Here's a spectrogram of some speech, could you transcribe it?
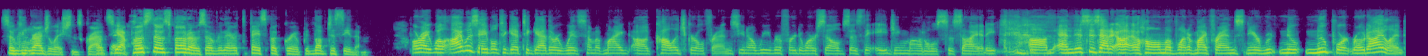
So Mhm. congratulations grads. Okay. yeah post those photos over there at the facebook group. We'd love to see them All right. Well, I was able to get together with some of my uh, college girlfriends. You know, we refer to ourselves as the Aging Models Society. Um, and this is at a, a home of one of my friends near New, Newport, Rhode Island.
